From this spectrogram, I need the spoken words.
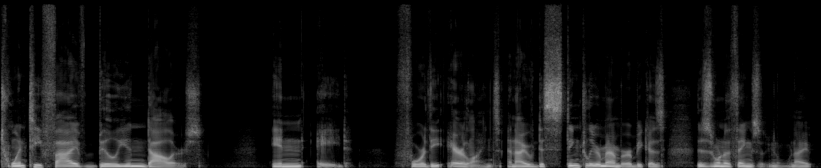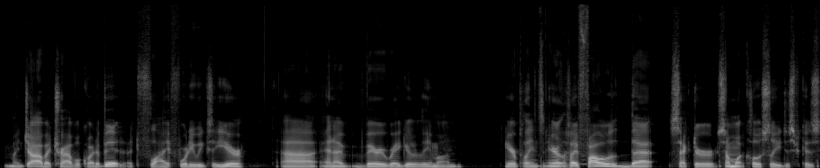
$25 billion in aid for the airlines. And I distinctly remember because this is one of the things, you know, when I, my job, I travel quite a bit. I fly 40 weeks a year. Uh, and I very regularly am on airplanes and airlines. So I follow that sector somewhat closely just because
